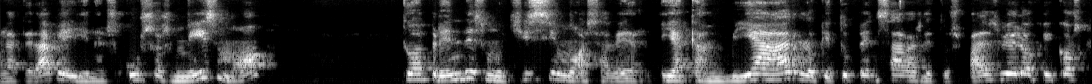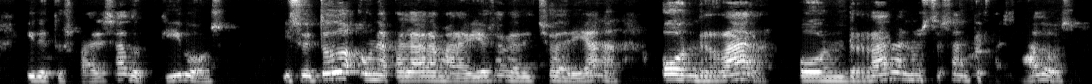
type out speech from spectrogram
la terapia y en los cursos mismo, tú aprendes muchísimo a saber y a cambiar lo que tú pensabas de tus padres biológicos y de tus padres adoptivos. Y sobre todo una palabra maravillosa que ha dicho Adriana, honrar, honrar a nuestros antepasados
